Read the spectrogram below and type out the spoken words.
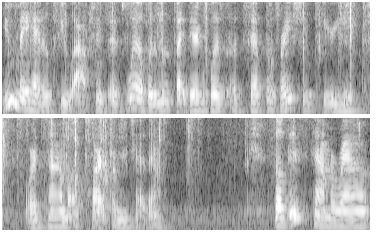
You may have had a few options as well, but it looks like there was a separation period or time apart from each other. So this time around,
